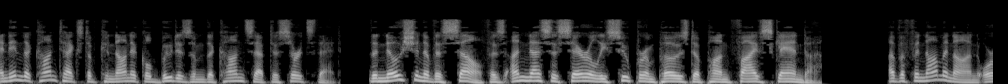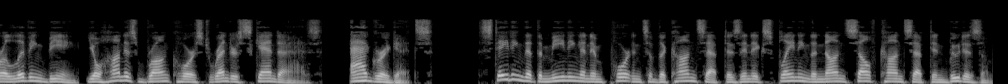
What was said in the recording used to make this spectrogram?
And in the context of canonical Buddhism the concept asserts that, "...the notion of a self is unnecessarily superimposed upon five skandha." Of a phenomenon or a living being, Johannes Bronkhorst renders skandha as aggregates, stating that the meaning and importance of the concept is in explaining the non-self concept in Buddhism.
